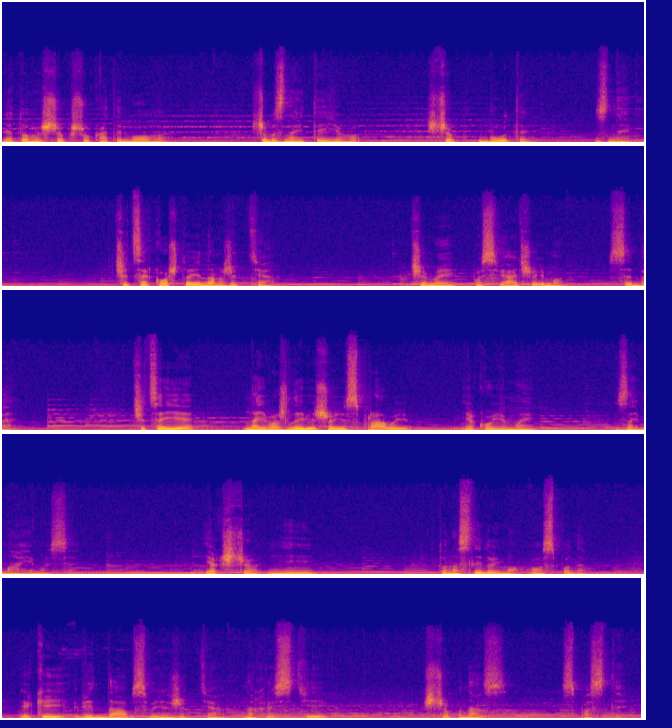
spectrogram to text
для того, щоб шукати Бога, щоб знайти Його, щоб бути з Ним? Чи це коштує нам життя? Чи ми посвячуємо себе? Чи це є найважливішою справою, якою ми займаємося? Якщо ні, то наслідуємо Господа, який віддав своє життя на Христі, щоб нас спасти.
